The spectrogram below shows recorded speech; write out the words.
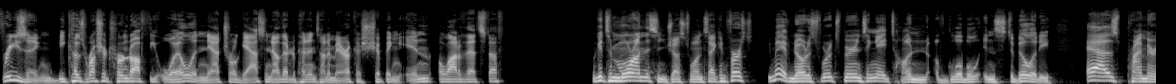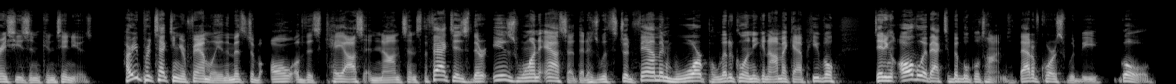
freezing because Russia turned off the oil and natural gas, and now they're dependent on America shipping in a lot of that stuff? We'll get to more on this in just one second. First, you may have noticed we're experiencing a ton of global instability as primary season continues. How are you protecting your family in the midst of all of this chaos and nonsense? The fact is, there is one asset that has withstood famine, war, political, and economic upheaval dating all the way back to biblical times. That, of course, would be gold.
